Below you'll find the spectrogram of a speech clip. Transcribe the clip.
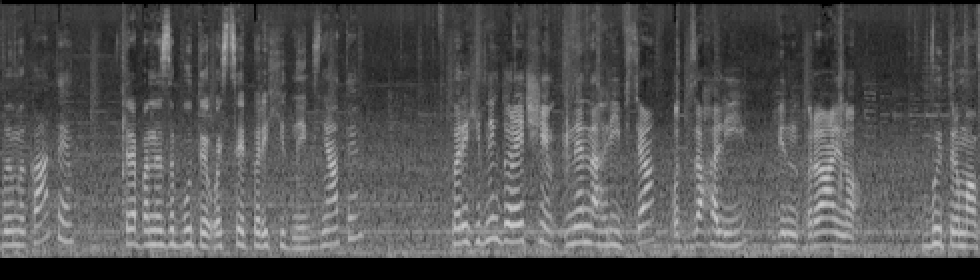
вимикати. Треба не забути ось цей перехідник зняти. Перехідник, до речі, не нагрівся. От взагалі він реально витримав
